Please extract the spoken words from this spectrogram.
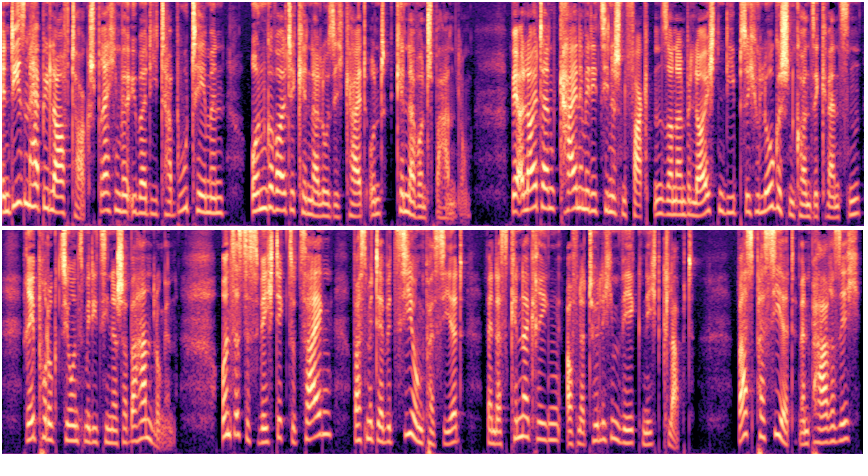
In diesem Happy Love Talk sprechen wir über die Tabuthemen ungewollte Kinderlosigkeit und Kinderwunschbehandlung. Wir erläutern keine medizinischen Fakten, sondern beleuchten die psychologischen Konsequenzen reproduktionsmedizinischer Behandlungen. Uns ist es wichtig zu zeigen, was mit der Beziehung passiert, wenn das Kinderkriegen auf natürlichem Weg nicht klappt. Was passiert, wenn Paare sich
